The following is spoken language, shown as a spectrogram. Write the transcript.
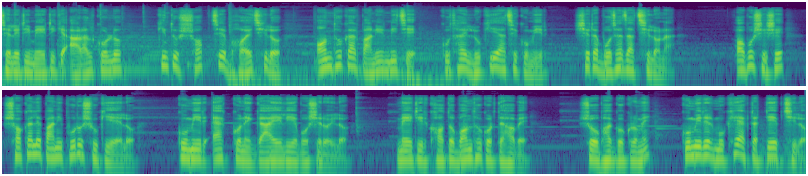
ছেলেটি মেয়েটিকে আড়াল করল কিন্তু সবচেয়ে ভয় ছিল অন্ধকার পানির নিচে কোথায় লুকিয়ে আছে কুমির, সেটা বোঝা যাচ্ছিল না। অবশেষে সকালে পানি পুরো শুকিয়ে এলো। কুমির এক কোণে গায়ে এলিয়ে বসে রইল। মেয়েটির ক্ষত বন্ধ করতে হবে। সৌভাগ্যক্রমে কুমিরের মুখে একটা টেপ ছিল।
